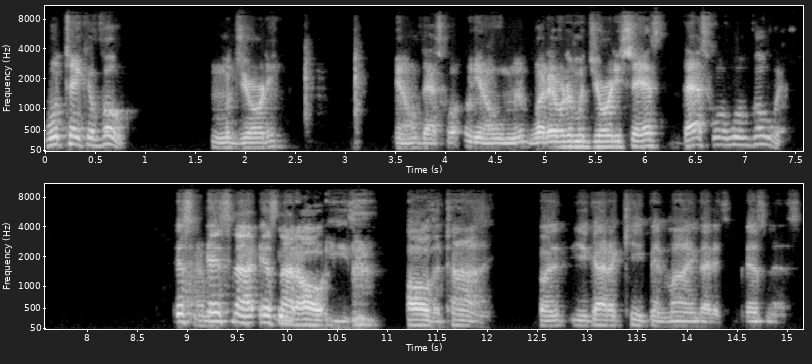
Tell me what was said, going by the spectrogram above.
We'll take a vote, majority. You know, that's what you know. Whatever the majority says, that's what we'll go with. It's I mean, it's not it's not all easy all the time, but you got to keep in mind that it's business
